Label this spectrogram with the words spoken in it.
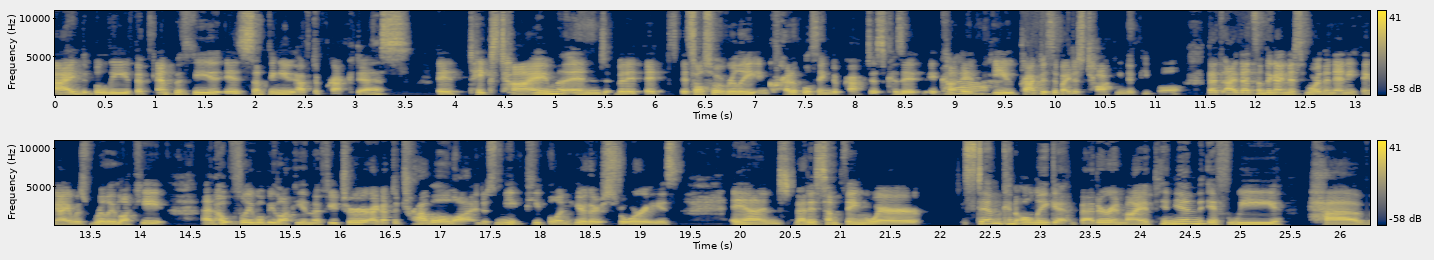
I believe that empathy is something you have to practice it takes time and but it, it it's also a really incredible thing to practice because it, it, yeah. it, you practice it by just talking to people. That's I, that's something i miss more than anything. I was really lucky and hopefully we'll be lucky in the future. I got to travel a lot and just meet people and hear their stories. And that is something where stem can only get better in my opinion if we have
